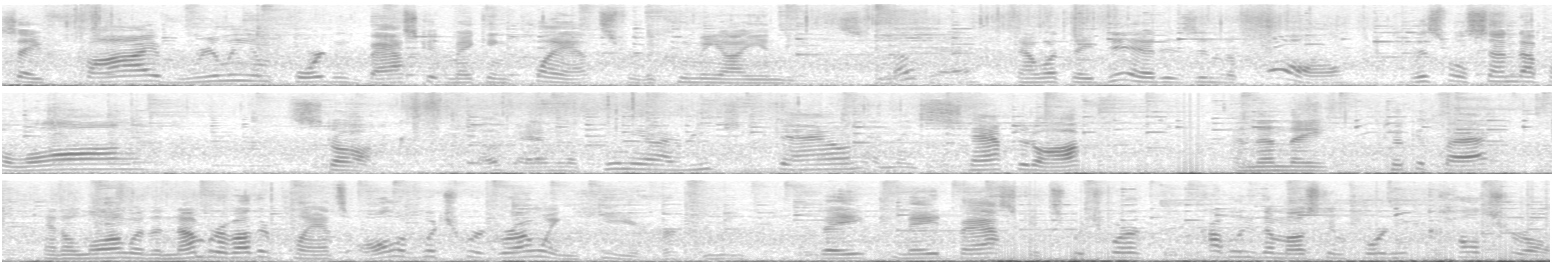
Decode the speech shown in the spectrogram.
say, five really important basket making plants for the Kumeyaay Indians. Okay. Now what they did is in the fall, this will send up a long stalk. Okay. And the Kumeyaay reached down and they snapped it off, and then they took it back, and along with a number of other plants, all of which were growing here, they made baskets, which were probably the most important cultural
